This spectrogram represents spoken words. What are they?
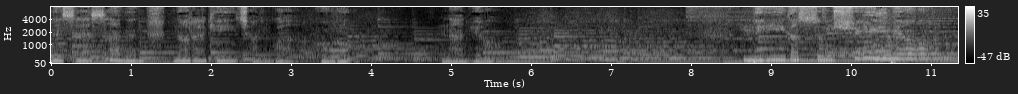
내 세상은 널 알기 전과 후로 나뉘어. 네가 숨 쉬면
